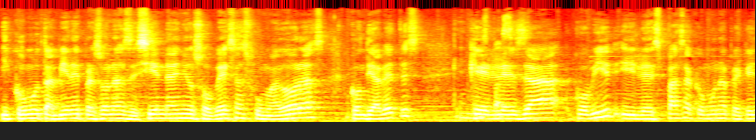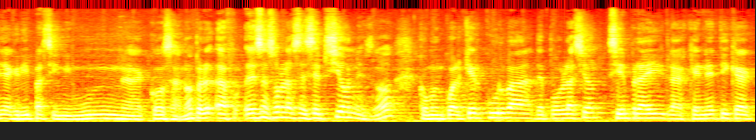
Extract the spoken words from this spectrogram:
Y cómo también hay personas de 100 años obesas, fumadoras, con diabetes, que les da COVID y les pasa como una pequeña gripa sin ninguna cosa, ¿no? Pero ah, esas son las excepciones, ¿no? Como en cualquier curva de población, siempre hay la genética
